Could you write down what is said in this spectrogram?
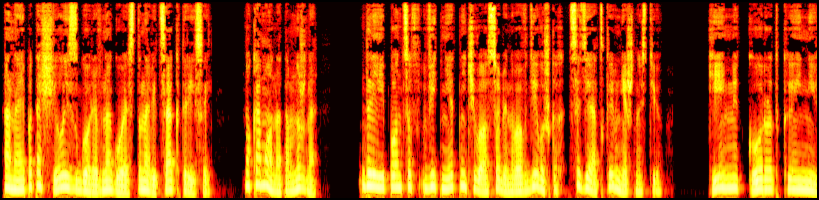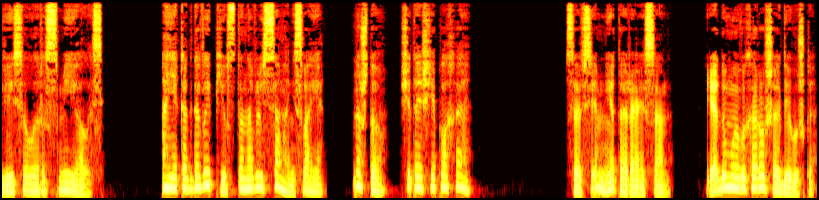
Она и потащилась с горя в ногой становиться актрисой. Но кому она там нужна? Для японцев ведь нет ничего особенного в девушках с азиатской внешностью. Кими коротко и невесело рассмеялась. «А я, когда выпью, становлюсь сама не своя. Ну что, считаешь, я плохая?» «Совсем нет, Арай-сан. Я думаю, вы хорошая девушка».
